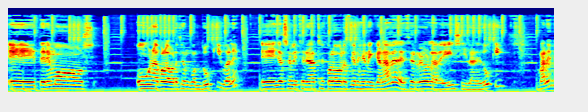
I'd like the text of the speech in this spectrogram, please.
Eh, tenemos una colaboración con Duki, ¿vale? Eh, ya sabéis, tener las tres colaboraciones en el canal, la de CRO, la de Easy y la de Duki, ¿vale?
